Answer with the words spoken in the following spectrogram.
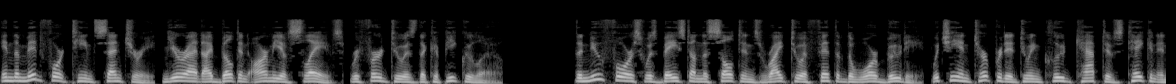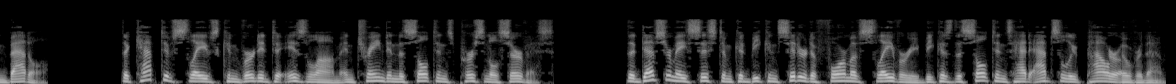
In the mid-14th century, Murad I built an army of slaves, referred to as the Kapikulu. The new force was based on the Sultan's right to a fifth of the war booty, which he interpreted to include captives taken in battle. The captive slaves converted to Islam and trained in the Sultan's personal service. The devshirme system could be considered a form of slavery because the sultans had absolute power over them.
